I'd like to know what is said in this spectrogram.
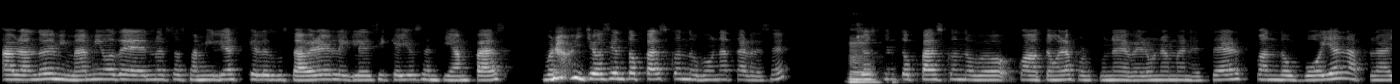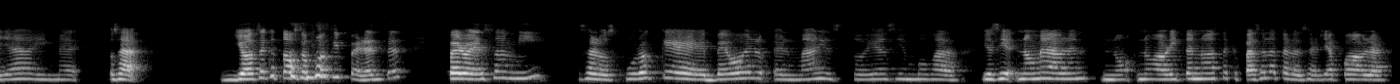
Hablando de mi mami o de nuestras familias que les gustaba ver en la iglesia y que ellos sentían paz. Bueno, yo siento paz cuando veo un atardecer. Yo mm. siento paz cuando veo, cuando tengo la fortuna de ver un amanecer, cuando voy a la playa y me, o sea, yo sé que todos somos diferentes, pero eso a mí, o sea, los juro que veo el, el mar y estoy así embobada. Y así, no me hablen, no, no, ahorita no, hasta que pase el atardecer ya puedo hablar,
